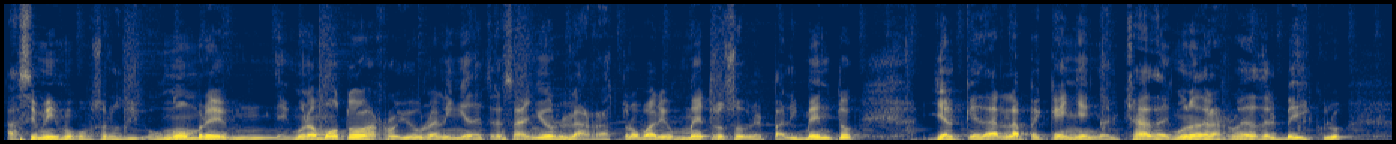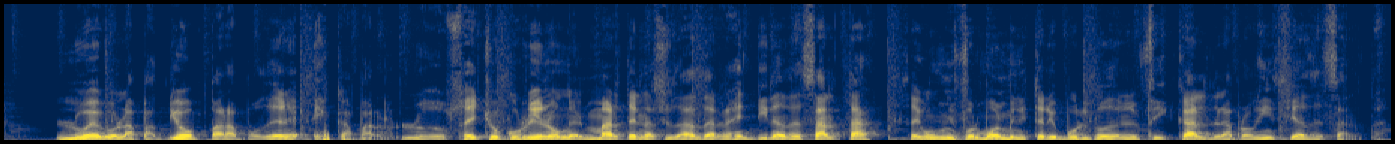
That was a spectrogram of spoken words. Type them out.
Así mismo, como se lo digo, un hombre mm, en una moto arrolló a una niña de 3 años, la arrastró varios metros sobre el pavimento y al quedar la pequeña enganchada en una de las ruedas del vehículo, Luego la pateó para poder escapar. Los hechos ocurrieron el martes en la ciudad de Argentina de Salta, según informó el Ministerio Público del Fiscal de la provincia de Salta.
